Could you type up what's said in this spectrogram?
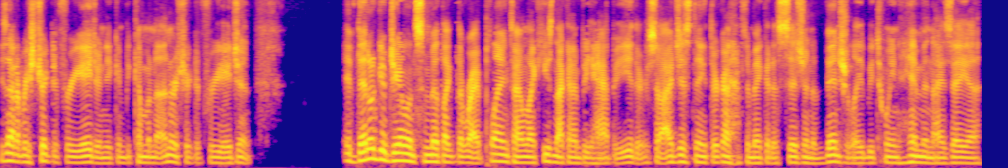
he's not a restricted free agent. You can become an unrestricted free agent. If they don't give Jalen Smith like the right playing time, like he's not going to be happy either. So I just think they're going to have to make a decision eventually between him and Isaiah,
